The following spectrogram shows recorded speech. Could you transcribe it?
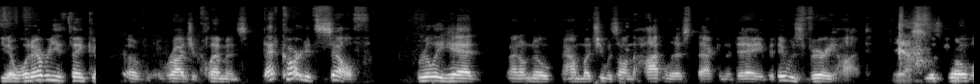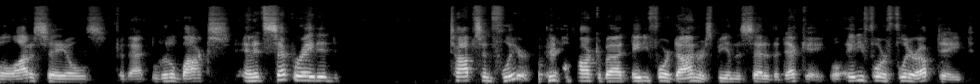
You know, whatever you think of, Roger Clemens, that card itself really had. I don't know how much it was on the hot list back in the day, but it was very hot. Yes. It drove a lot of sales for that little box, and it separated Topps and Fleer. People talk about 84 Donruss being the set of the decade. Well, 84 Fleer update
